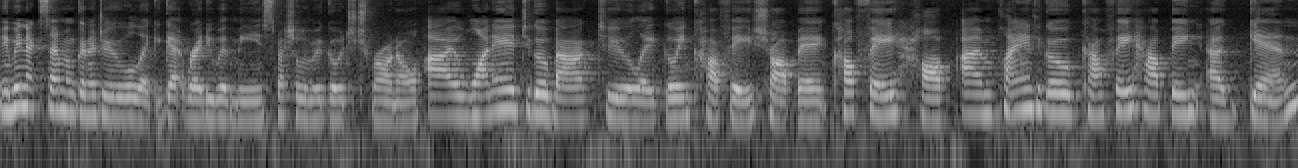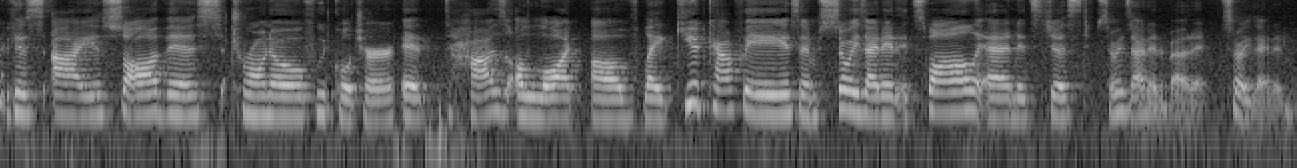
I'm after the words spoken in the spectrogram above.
Maybe next time I'm gonna do like a get ready with me, especially when we go to Toronto. I wanted to go back to like going cafe shopping, cafe hop. I'm planning to go cafe hopping again because I saw this Toronto food culture. It has a lot of like cute cafes. I'm so excited. It's fall and it's just so excited about it. So excited.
